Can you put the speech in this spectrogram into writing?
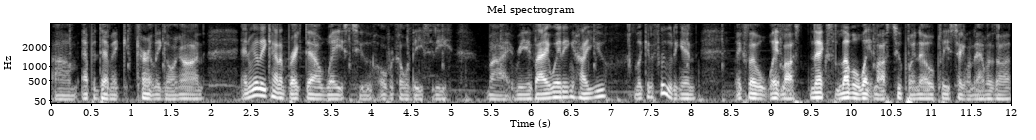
um, epidemic currently going on and really kind of break down ways to overcome obesity by reevaluating how you look at food. Again, next level weight loss, next level weight loss 2.0. Please check it on Amazon.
